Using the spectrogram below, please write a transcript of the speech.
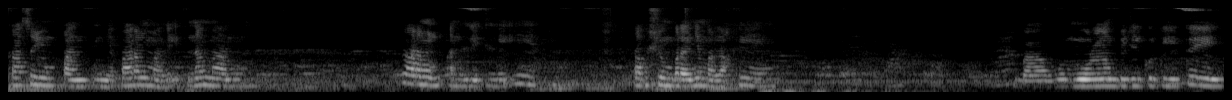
Kaso yung panty niya, parang maliit naman. Parang ang liit-liit. Tapos yung bra niya malaki. Bago, mura lang bili ko dito eh.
